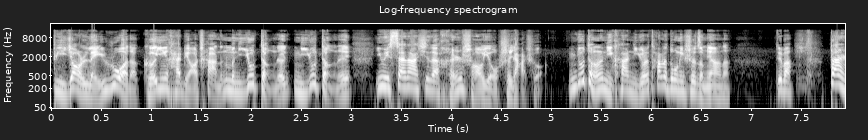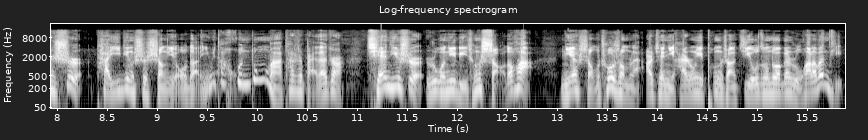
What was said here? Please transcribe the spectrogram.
比较羸弱的，隔音还比较差的，那么你就等着，你就等着，因为塞纳现在很少有试驾车，你就等着你看，你觉得它的动力是怎么样的，对吧？但是它一定是省油的，因为它混动嘛，它是摆在这儿，前提是如果你里程少的话，你也省不出什么来，而且你还容易碰上机油增多跟乳化的问题。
